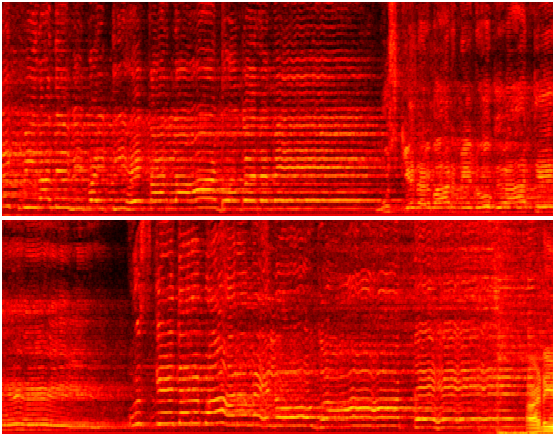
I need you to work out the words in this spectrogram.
एकवीरा देवी बैठी है काला डोंगर में। उसके दरबार में लोग आते हैं। उसके दरबार में लोग आते हैं। आणि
